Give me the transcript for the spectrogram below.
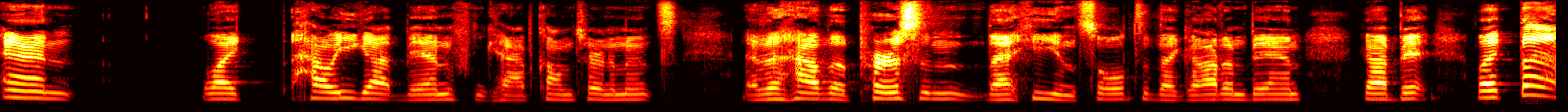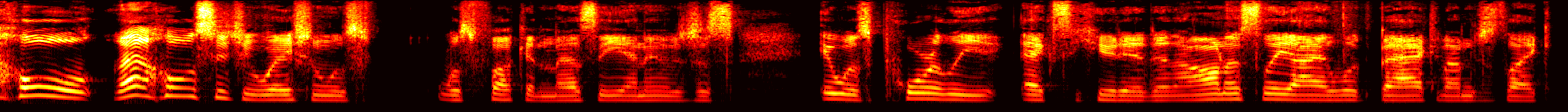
and like how he got banned from Capcom tournaments and then how the person that he insulted that got him banned got banned. Like that whole that whole situation was was fucking messy and it was just it was poorly executed and honestly I look back and I'm just like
